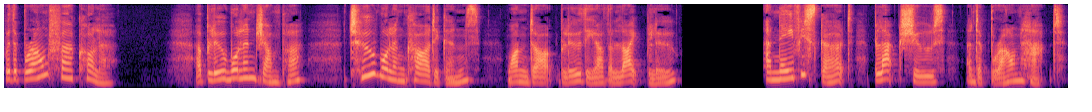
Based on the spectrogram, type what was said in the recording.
with a brown fur collar, a blue woolen jumper, two woolen cardigans, one dark blue, the other light blue, a navy skirt, black shoes, and a brown hat.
